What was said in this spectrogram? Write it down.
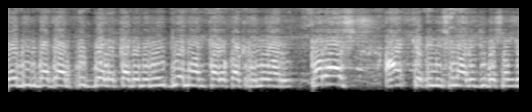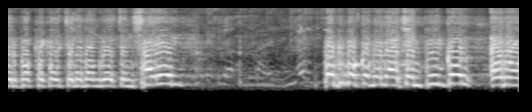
রবির বাজার ফুটবল একাডেমির উদীয়মান তারকা খেলোয়াড় পলাশ। আজকে তিনি সোনালী যুব সংঘের পক্ষে খেলছেন এবং রয়েছেন সায়েন প্রতিপক্ষ বলে আছেন টুইঙ্কল এবং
